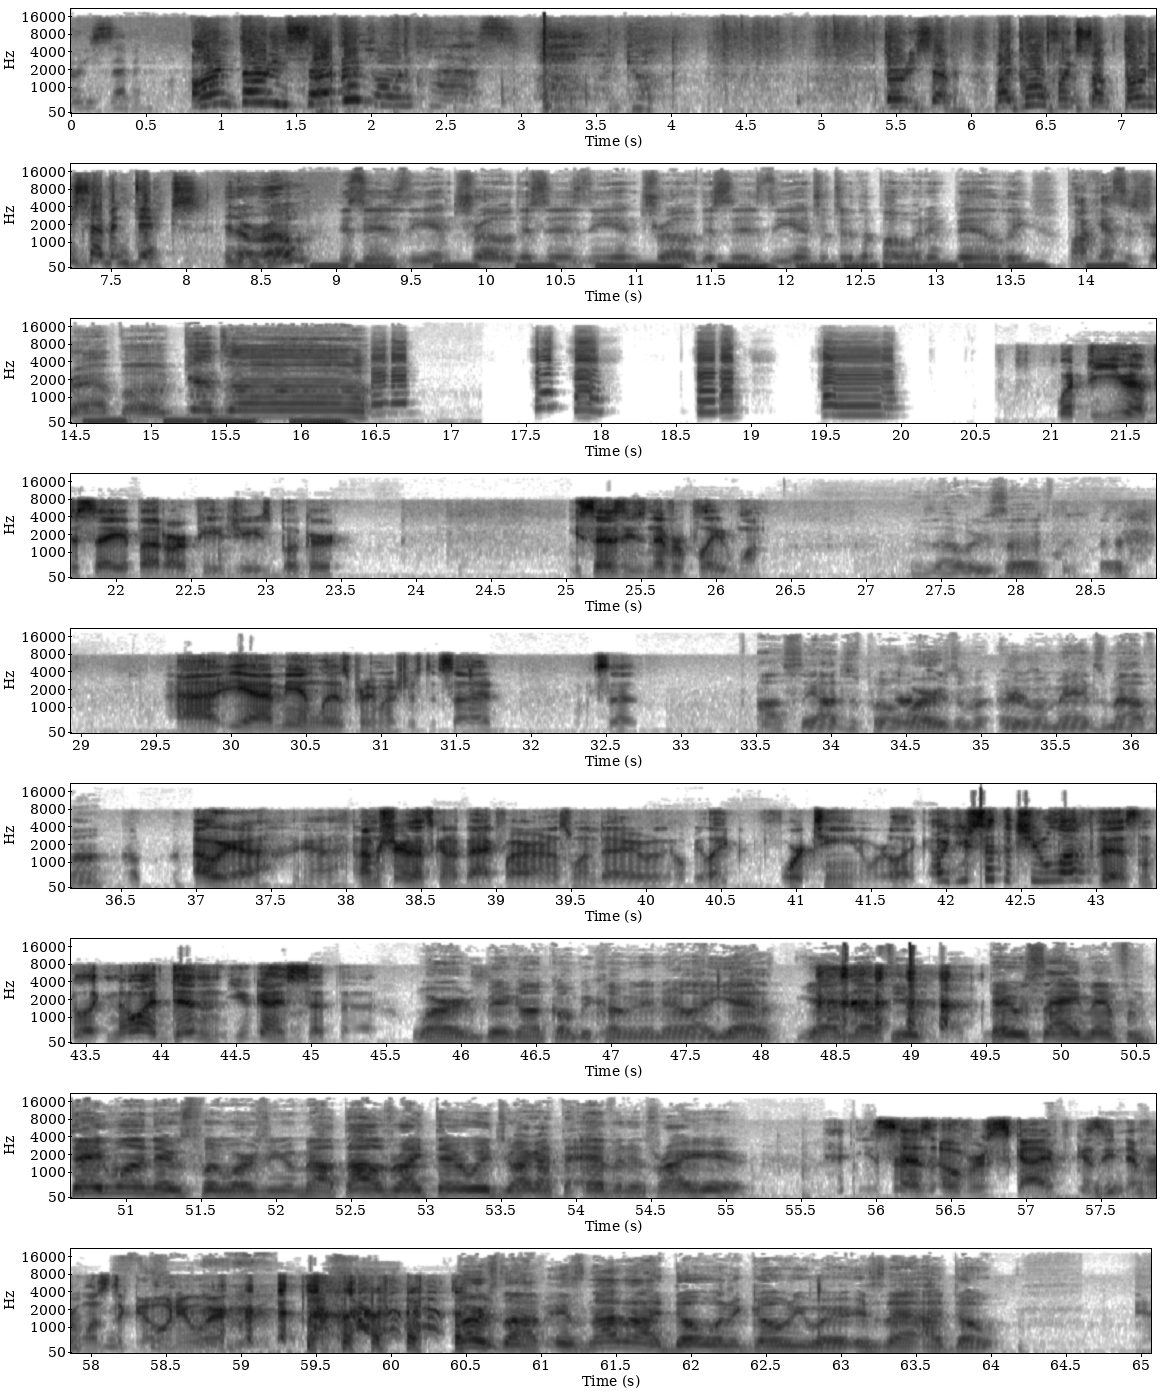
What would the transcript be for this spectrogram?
37. I'm 37? Going to class. Oh my god. 37. My girlfriend sucked 37 dicks. In a row? This is the intro. This is the intro. This is the intro to the Poet and Billy podcast extravaganza. What do you have to say about RPGs, Booker? He says he's never played one. Is that what he said? Uh, yeah, me and Liz pretty much just decide what's he said. Oh, see, I'll just put on words in my, in my man's mouth, huh? Oh yeah, yeah. And I'm sure that's gonna backfire on us one day. He'll be like 14, and we're like, "Oh, you said that you love this," and I'll be like, "No, I didn't. You guys said that." Word and Big Unc gonna be coming in there like, yeah, yeah, nephew. they was saying, man, from day one they was putting words in your mouth. I was right there with you. I got the evidence right here. He says over Skype because he never wants to go anywhere. First off, it's not that I don't want to go anywhere; it's that I don't. Yeah.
